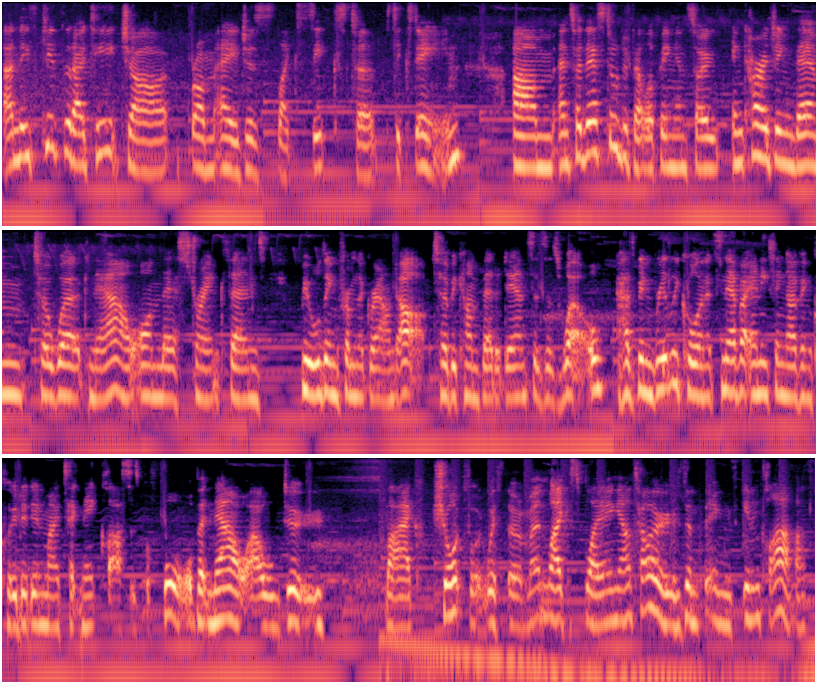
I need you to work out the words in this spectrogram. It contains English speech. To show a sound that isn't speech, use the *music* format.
and these kids that I teach are from ages like six to 16. Um, and so they're still developing. And so encouraging them to work now on their strength and building from the ground up to become better dancers as well has been really cool. And it's never anything I've included in my technique classes before, but now I will do like short foot with them and like splaying our toes and things in class.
